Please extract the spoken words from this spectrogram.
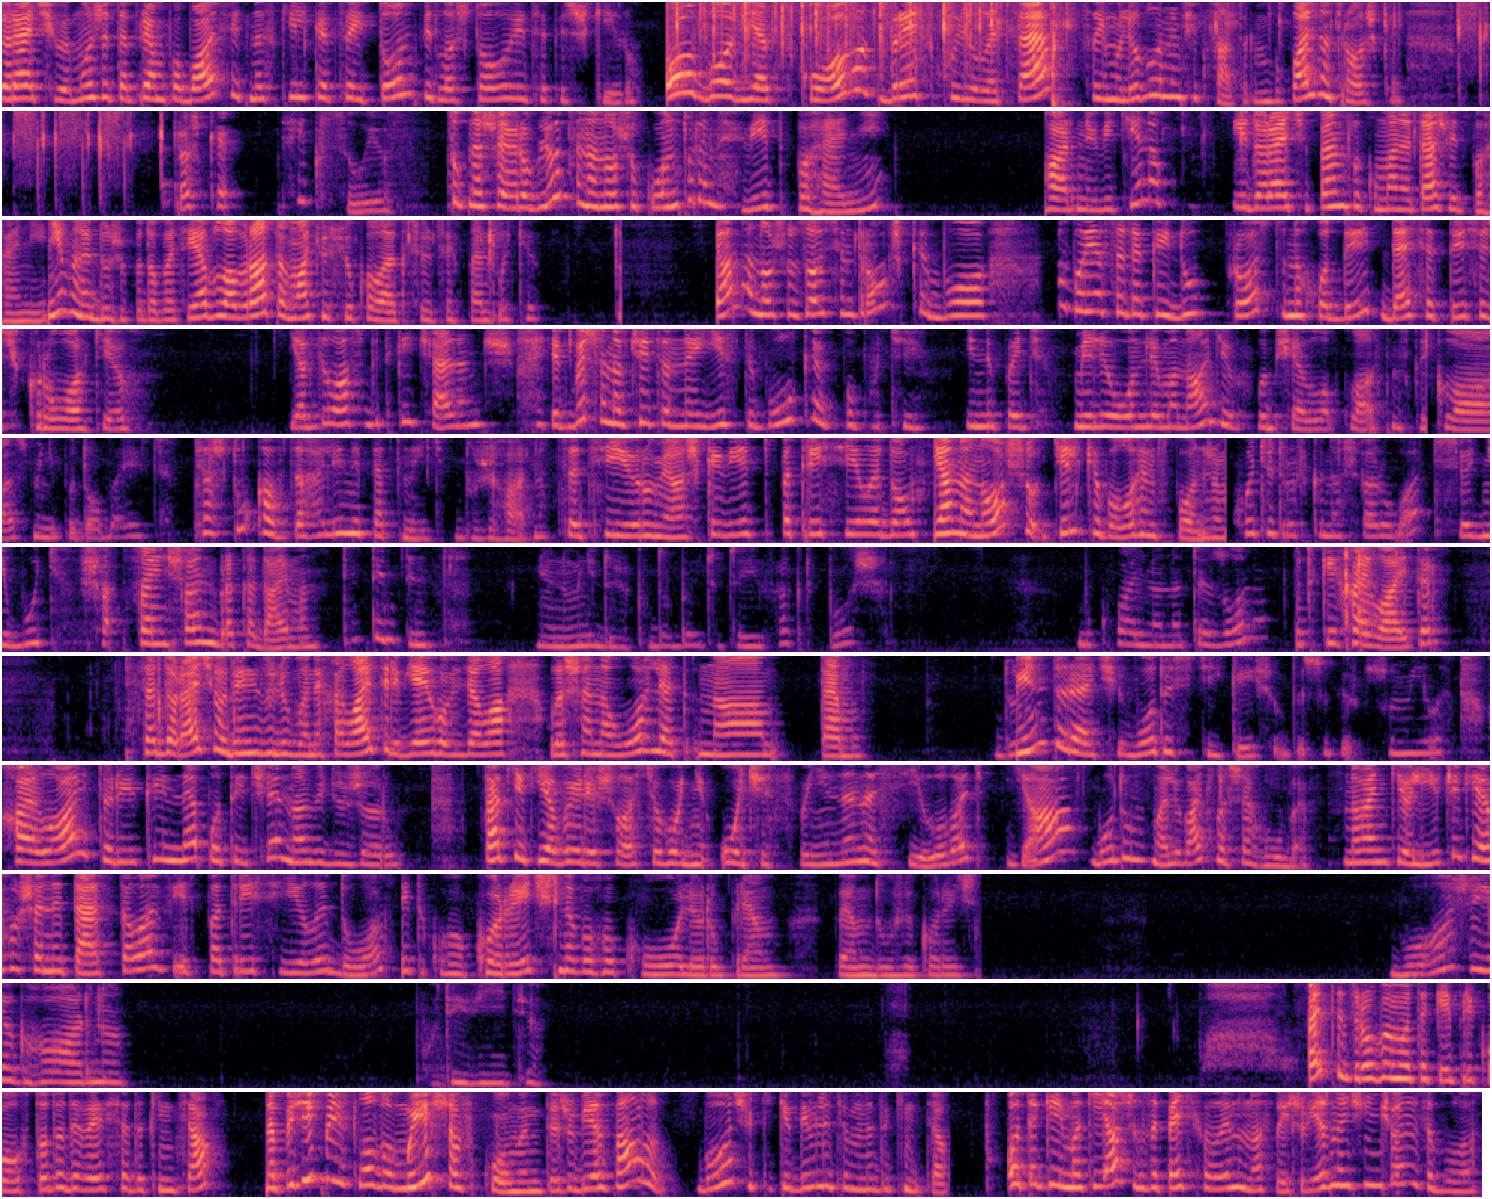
До речі, ви можете прям побачити, наскільки цей тон підлаштовується під шкіру. Обов'язково збризкую лице своїм улюбленим фіксатором. Буквально трошки. Трошки фіксую. Наступне, що я роблю, це наношу контуринг від Погенії. Гарний відтінок. І, до речі, пензлик у мене теж від Погенії. Мені вони дуже подобаються. Я була в рата мати усю колекцію цих пензликів. Я наношу зовсім трошки, бо Бо я все-таки йду просто находить 10 тисяч кроків. Я взяла собі такий челендж. Якби ще навчитися не їсти булки по путі і не пити мільйон лимонадів, взагалі було б класно. Скажіть, клас, мені подобається. Ця штука взагалі не п'ятнить дуже гарно. Це ці румяшки від Патрісії Ледо. Я наношу тільки вологим спонжем. Хочу трошки нашарувати. Сьогодні будь Sunshine Braca. Тин-тин-тин. Ні, ну мені дуже подобається цей ефект, боже буквально на Т-зону. Такий хайлайтер. Це, до речі, один із улюблених хайлайтерів. Я його взяла лише на огляд на тему. Він, до речі, водостійкий, щоб ви собі розуміли. Хайлайтер, який не потече навіть у жару. Так як я вирішила сьогодні очі свої не насілувати, я буду малювати лише губи. Новенький олівчик, я його ще не тестила від Патрісії Ледо. І такого коричневого кольору, прям, прям дуже коричневого. Боже, як гарно. Подивіться. Давайте зробимо такий прикол. Хто додивився до кінця? Напишіть мені слово миша в коменти, щоб я знала, булочок, які дивляться мене до кінця. Отакий макіяжик за 5 хвилин у нас вийшов. Я ж наче нічого не забула.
